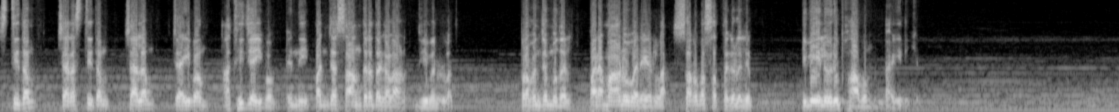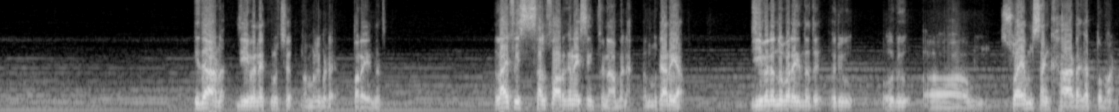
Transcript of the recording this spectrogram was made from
സ്ഥിതം ചലസ്ഥിതം ചലം ജൈവം അധിജൈവം എന്നീ പഞ്ചസാന്ദ്രതകളാണ് ജീവനുള്ളത്. പ്രപഞ്ചം മുതൽ പരമാണു വരെയുള്ള സർവസത്തകളിലും ഇവയിൽ ഒരു ഭാവം ഉണ്ടായിരിക്കും. ഇതാണ് ജീവനെക്കുറിച്ച് നമ്മളിവിടെ പറയുന്നത്. Life is self organising phenomena നമുക്കറിയാം. ജീവൻ എന്ന് പറയുന്നത് ഒരു ഒരു സ്വയം സംഘാടകത്വമാണ്.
